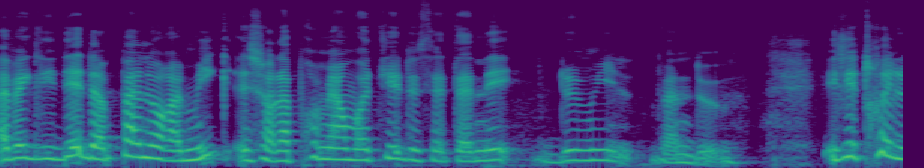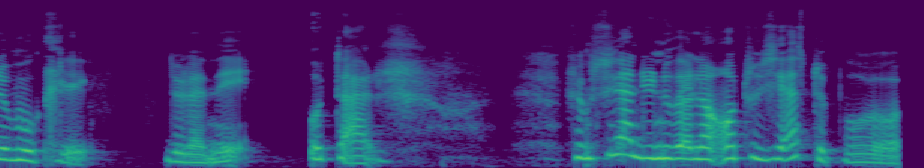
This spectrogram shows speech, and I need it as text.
avec l'idée d'un panoramique sur la première moitié de cette année 2022. Et j'ai trouvé le mot-clé de l'année, otage. Je me souviens du nouvel an enthousiaste pour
